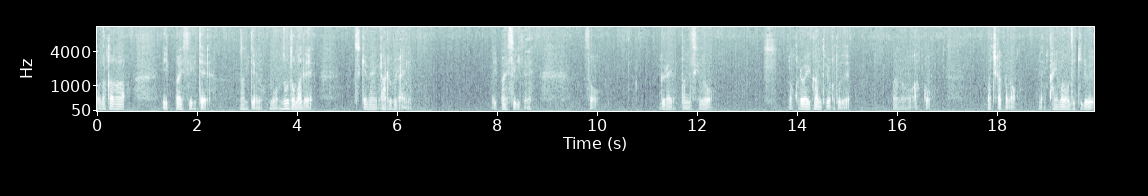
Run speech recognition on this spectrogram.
お腹がいっぱいすぎて、なんていうの、もう喉までつけ麺あるぐらいの、いっぱいすぎてね、そう、ぐらいだったんですけど、まあ、これはいかんということで、あの、あっこ、まあ、近くの、ね、買い物できる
